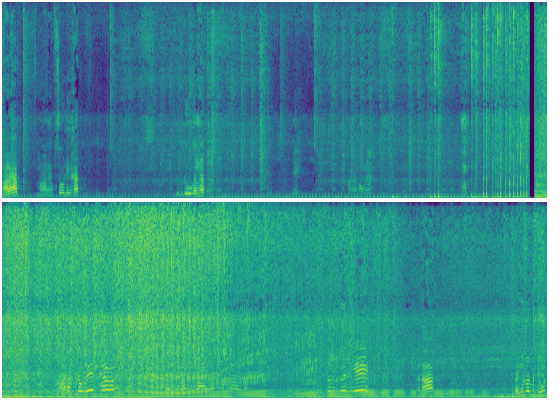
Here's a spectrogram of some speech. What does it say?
มาแล้วครับ มาแล้วครับ โซนนี้ครับ เดี๋ยวมาดูกันครับ มาแล้วของเนี้ย มาค รับเวนอีกแล้วครับสบายสบายครับง่ายๆครับขึ้นขึ้นอีกนะนะไปงั้นรถมันหยุด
